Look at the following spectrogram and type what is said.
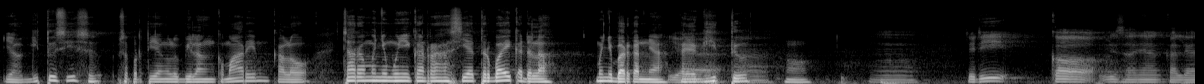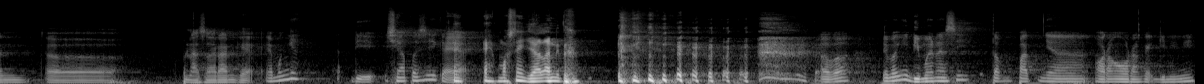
ya gitu sih se- seperti yang lu bilang kemarin kalau cara menyembunyikan rahasia terbaik adalah menyebarkannya Ya, kayak gitu ah. oh. Hmm. Jadi kalau misalnya kalian eh, penasaran kayak emangnya di siapa sih eh kayak eh maksudnya jalan itu apa? Emangnya di mana sih tempatnya orang-orang kayak gini nih?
